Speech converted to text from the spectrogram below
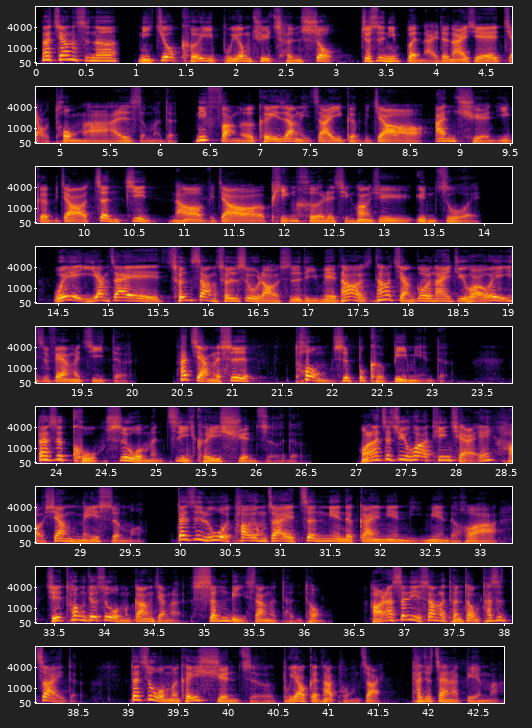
那这样子呢，你就可以不用去承受，就是你本来的那一些绞痛啊，还是什么的，你反而可以让你在一个比较安全、一个比较镇静，然后比较平和的情况去运作。诶我也一样，在村上春树老师里面，他有他有讲过那一句话，我也一直非常的记得。他讲的是痛是不可避免的，但是苦是我们自己可以选择的。好，那这句话听起来，哎，好像没什么。但是如果套用在正念的概念里面的话，其实痛就是我们刚刚讲的生理上的疼痛。好，那生理上的疼痛它是在的，但是我们可以选择不要跟它同在，它就在那边嘛。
